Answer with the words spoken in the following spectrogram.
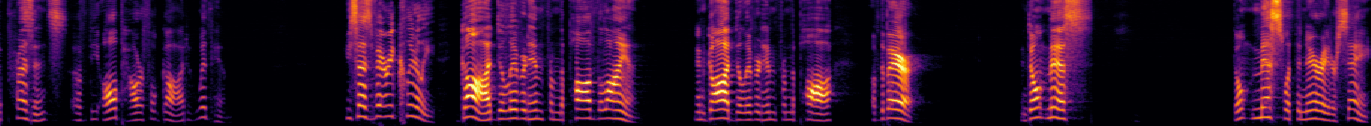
the presence of the all powerful God with him. He says very clearly God delivered him from the paw of the lion, and God delivered him from the paw of the bear. And don't miss, don't miss what the narrator's saying.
